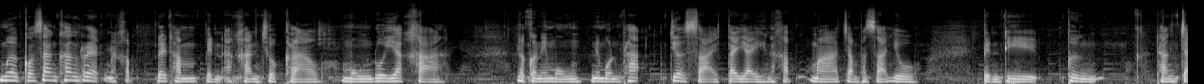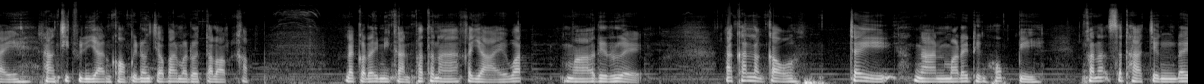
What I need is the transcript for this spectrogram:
เมื่อก่อสร้างครั้งแรกนะครับ ได้ทำเป็นอาคารชั่วคราว มุงด้วยยาคา แล้วก็ในมนต์นิมนพระเจ้าสายตรใหญ่นะครับ มาจำพรรษาอยู่ เป็นที่พึ่งทางใจทางจิตวิญญาณของพี่น้องชาวบ้านมาโดยตลอดครับ และก็ได้มีการพัฒนาขยายวัดมาเรื่อยๆ อาคารหลังเก่าใช้งานมาได้ถึง 6 ปี คณะสถาจึงได้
